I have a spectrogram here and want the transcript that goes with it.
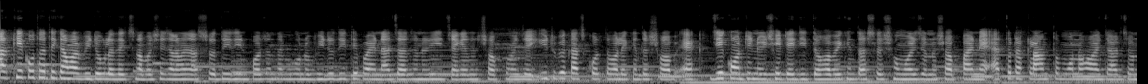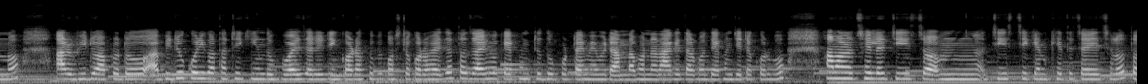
আর কে কোথা থেকে আমার ভিডিওগুলো দেখছেন অবশ্যই জানাবেন। আসলে দুই দিন পর্যন্ত আমি কোনো ভিডিও দিতে পারি না, যার জন্য রিচ আগে সব সবসময় যে ইউটিউবে কাজ করতে হলে কিন্তু সব এক, যে কন্টিনিউ সেটাই দিতে হবে। কিন্তু আসলে সময়ের জন্য সব পাই না। এতটা ক্লান্ত মনে হয় যার জন্য। আর ভিডিও আপলোডও ভিডিও করি কথা ঠিক, কিন্তু ভয়েস এডিটিং করা খুবই কষ্টকর হয়ে যায়। তো যাই হোক, এখন একটু দুপুর টাইমে আমি রান্না বান্নার আগে, তার মধ্যে এখন যেটা করব। আমার ছেলে চিজ চিজ চিকেন খেতে চাইছিল, তো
